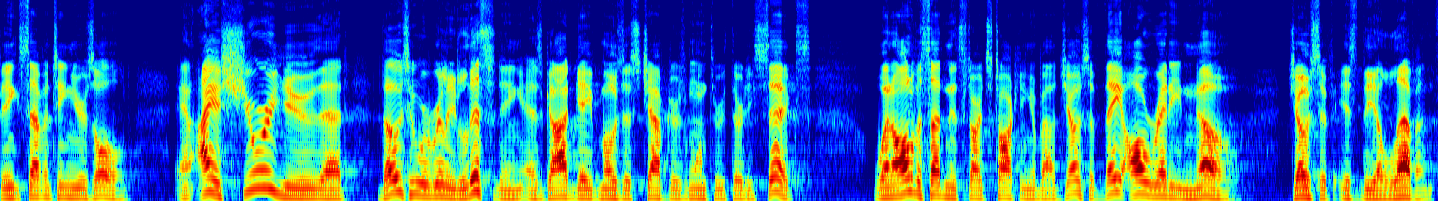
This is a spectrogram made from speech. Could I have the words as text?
being 17 years old. And I assure you that those who were really listening as God gave Moses chapters 1 through 36, when all of a sudden it starts talking about Joseph, they already know Joseph is the 11th,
